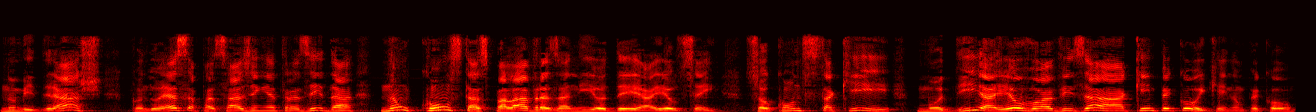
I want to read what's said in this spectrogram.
no Midrash, quando essa passagem é trazida, não consta as palavras aniodea, eu sei. Só consta aqui, modia, eu vou avisar quem pecou e quem não pecou.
